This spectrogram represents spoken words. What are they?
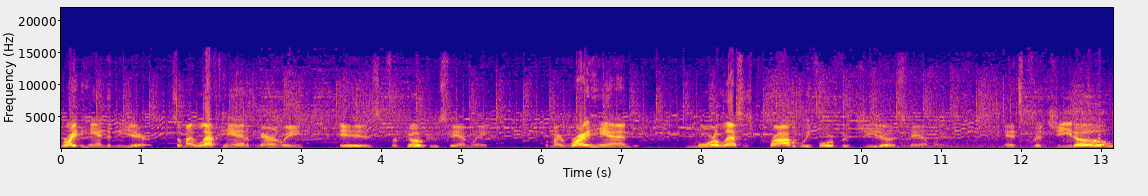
right hand in the air. So my left hand apparently is for Goku's family, but my right hand more or less is probably for Vegeta's family. And it's Vegito,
